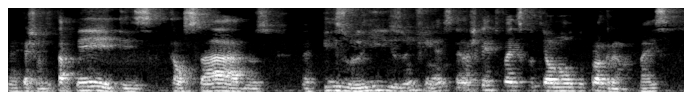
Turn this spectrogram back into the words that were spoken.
A questão de tapetes, calçados, né, piso liso, enfim, eu acho que a gente vai discutir ao longo do programa, mas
